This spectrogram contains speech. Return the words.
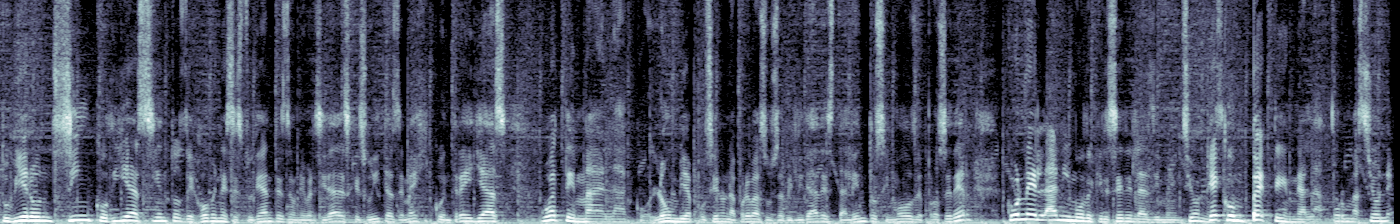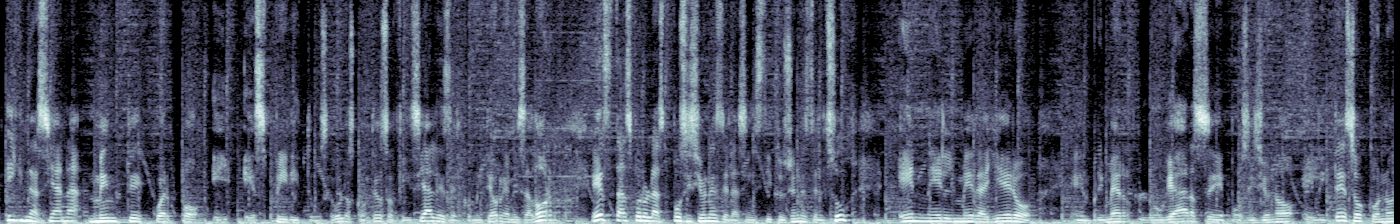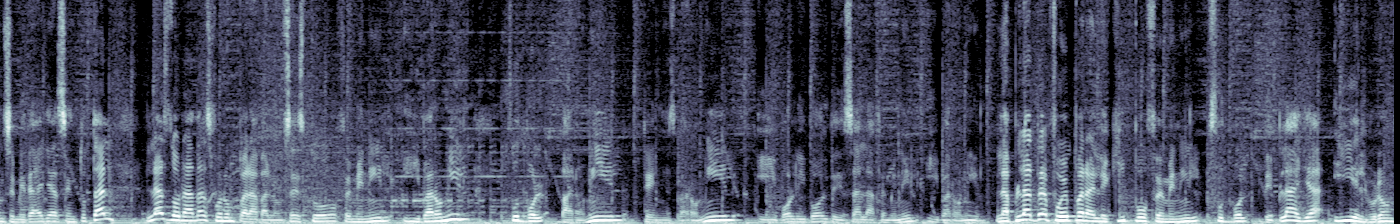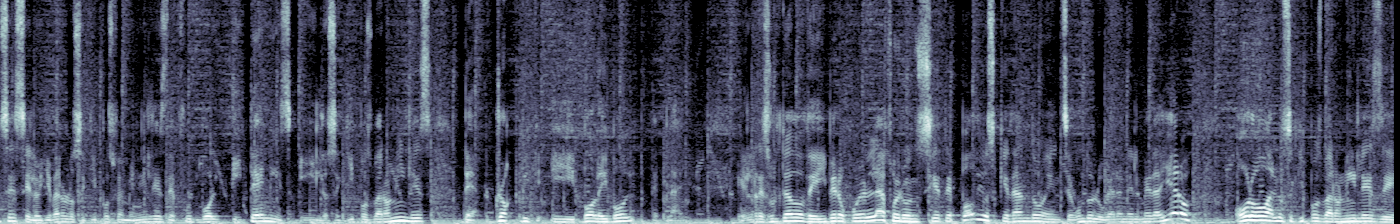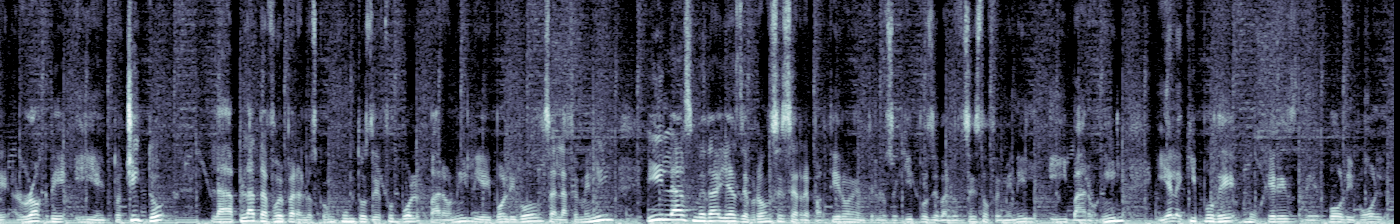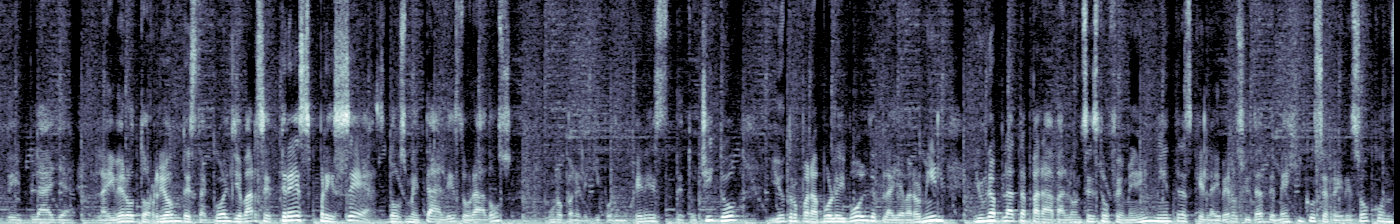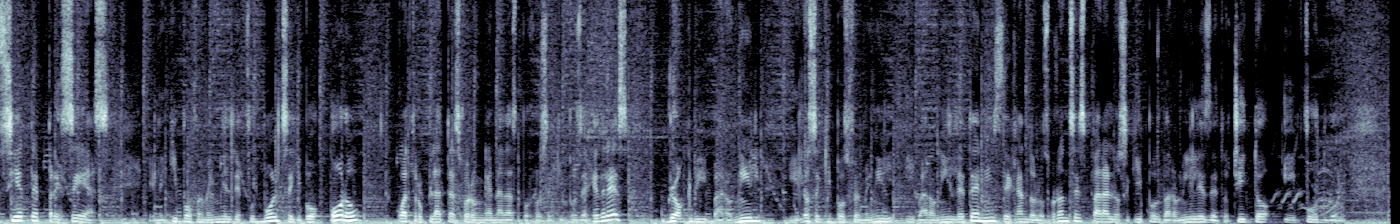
Tuvieron cinco días cientos de jóvenes estudiantes de universidades jesuitas de México, entre ellas Guatemala, Colombia, pusieron a prueba sus habilidades, talentos y modos de proceder con el ánimo de crecer en las dimensiones que competen a la formación ignaciana mente, cuerpo y espíritu. Según los conteos oficiales del comité organizador, estas fueron las posiciones de las instituciones del SUG en el medallero. En primer lugar se posicionó el ITESO con 11 medallas en total. Las doradas fueron para baloncesto femenil y varonil, fútbol varonil, tenis varonil y voleibol de sala femenil y varonil. La plata fue para el equipo femenil fútbol de playa y el bronce se lo llevaron los equipos femeniles de fútbol y tenis y los equipos varoniles de rugby y voleibol de playa. El resultado de Ibero Puebla fueron siete podios, quedando en segundo lugar en el medallero. Oro a los equipos varoniles de rugby y Tochito, la plata fue para los conjuntos de fútbol varonil y voleibol sala femenil y las medallas de bronce se repartieron entre los equipos de baloncesto femenil y varonil y el equipo de mujeres de voleibol de playa. La Ibero Torreón destacó al llevarse tres preseas, dos metales dorados, uno para el equipo de mujeres de Tochito y otro para voleibol de playa varonil y una plata para baloncesto femenil, mientras que la Ibero Ciudad de México se regresó con siete preseas. El equipo femenil de fútbol se llevó oro, cuatro platas fueron ganadas por los equipos de ajedrez, rugby varonil y los equipos femenil y varonil de tenis, dejando los bronces para los equipos varoniles de Tochito y fútbol.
